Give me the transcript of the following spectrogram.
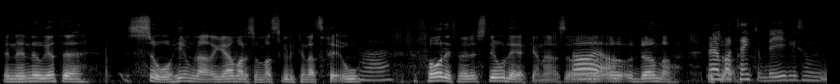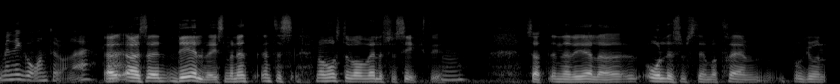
den är nog inte så himla gammal som man skulle kunna tro. Nej. Farligt med storlekarna alltså, Ja, ja. Och, och, döma. Det är Jag bara tänkte om det liksom, men det går inte då? Nej. Alltså, delvis, men inte, inte, man måste vara väldigt försiktig. Mm. Så att när det gäller åldersbestämda träd på grund,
